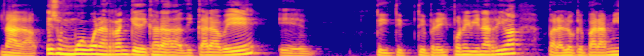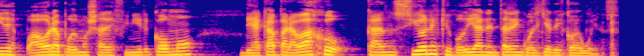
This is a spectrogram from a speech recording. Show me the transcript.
Nada, es un muy buen arranque de cara, de cara B. Eh, te, te, predispone bien arriba para lo que para mí ahora podemos ya definir como de acá para abajo canciones que podían entrar en cualquier disco de Wins.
